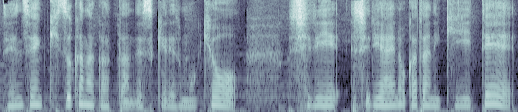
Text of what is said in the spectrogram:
全然気づかなかったんですけれども今日知り知り合いの方に聞いて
